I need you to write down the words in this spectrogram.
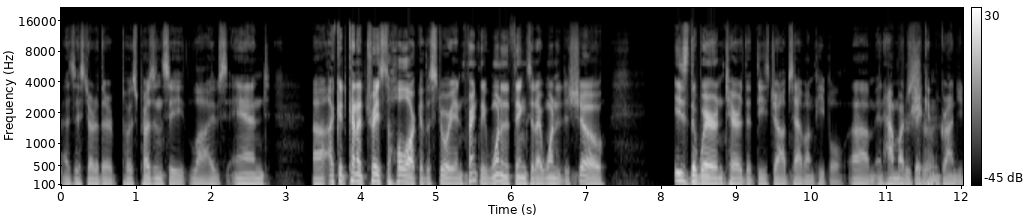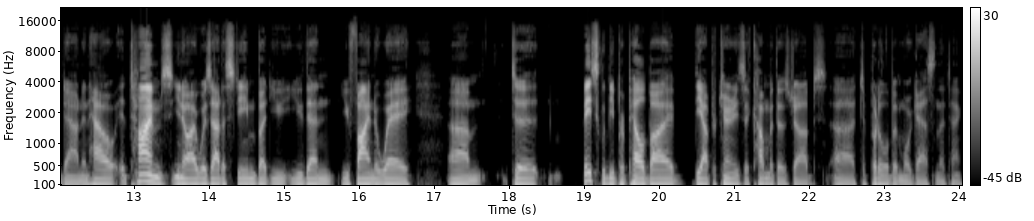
as they started their post presidency lives, and uh, I could kind of trace the whole arc of the story. And frankly, one of the things that I wanted to show is the wear and tear that these jobs have on people um, and how much For they sure. can grind you down and how at times you know i was out of steam but you you then you find a way um, to basically be propelled by the opportunities that come with those jobs uh, to put a little bit more gas in the tank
